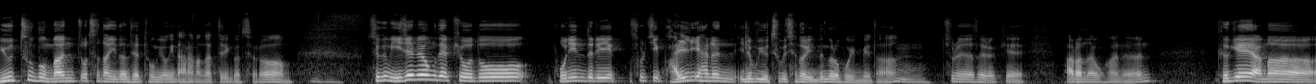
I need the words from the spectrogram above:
유튜브만 쫓아다니던 대통령이 나라 망가뜨린 것처럼 지금 이재명 대표도 본인들이 솔직히 관리하는 일부 유튜브 채널이 있는 걸로 보입니다. 음. 출연해서 이렇게 발언하고 하는 그게 아마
